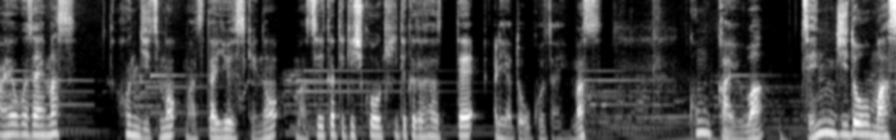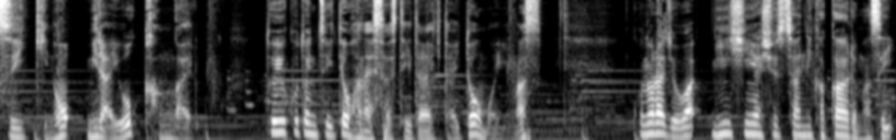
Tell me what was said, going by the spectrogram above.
はようございます。本日も松田祐介の麻酔科的思考を聞いてくださってありがとうございます。今回は全自動麻酔機の未来を考える。ということについてお話しさせていただきたいと思います。このラジオは妊娠や出産に関わる麻酔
